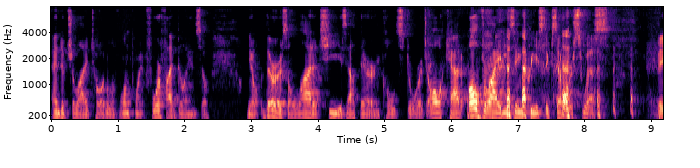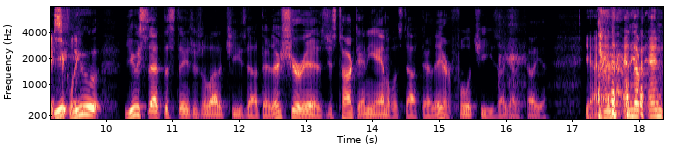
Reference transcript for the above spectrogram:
end of July total of 1.45 billion. So you know there is a lot of cheese out there in cold storage. All cat all varieties increased except for Swiss, basically. You, you You set the stage. There's a lot of cheese out there. There sure is. Just talk to any analyst out there. They are full of cheese. I got to tell you. Yeah, and and the and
